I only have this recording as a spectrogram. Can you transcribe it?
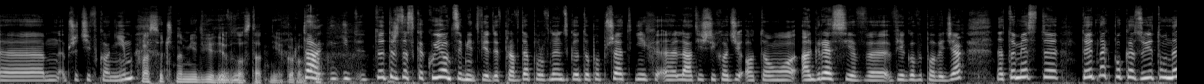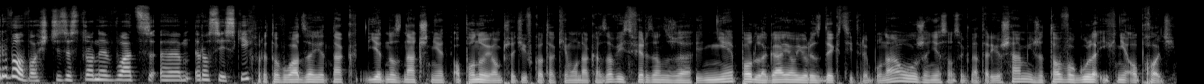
e, przeciwko nim. Klasyczne Miedwiediew z ostatniego roku. Tak, i to też zaskakujący Miedwiediew, prawda, porównując go do poprzednich e, lat, jeśli chodzi o tą agresję w, w jego wypowiedziach. Natomiast e, to jednak pokazuje tą nerwowość ze strony władz e, rosyjskich. Które to władze jednak jednoznacznie oponują przeciwko takiemu nakazowi, stwierdząc, że nie podlegają jurysdykcji Trybunału, że nie są sygnatariuszami, że to w ogóle ich nie obchodzi.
